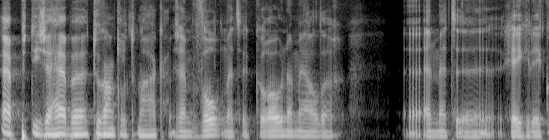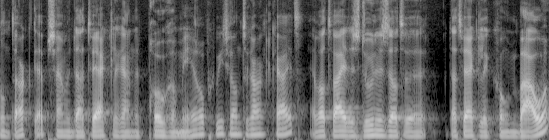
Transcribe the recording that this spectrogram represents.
app die ze hebben toegankelijk te maken. We zijn bijvoorbeeld met de coronamelder eh, en met de GGD Contact app zijn we daadwerkelijk aan het programmeren op het gebied van toegankelijkheid. En wat wij dus doen is dat we daadwerkelijk gewoon bouwen.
